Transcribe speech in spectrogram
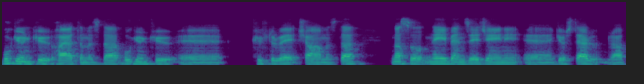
bugünkü hayatımızda, bugünkü e, kültür ve çağımızda nasıl neye benzeyeceğini e, göster Rab.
